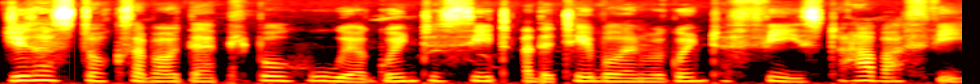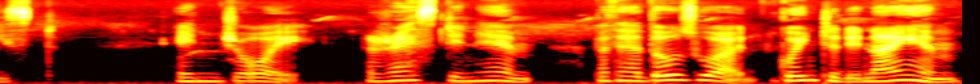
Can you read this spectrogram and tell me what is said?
Jesus talks about there are people who we are going to sit at the table and we're going to feast, have a feast, enjoy, rest in Him. But there are those who are going to deny Him.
